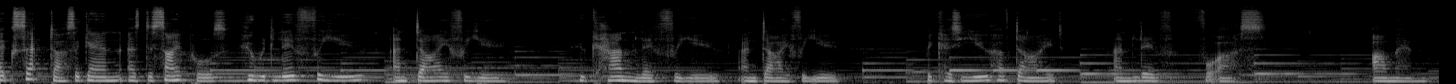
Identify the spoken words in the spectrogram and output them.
Accept us again as disciples who would live for you and die for you, who can live for you and die for you, because you have died and live for us. Amen.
